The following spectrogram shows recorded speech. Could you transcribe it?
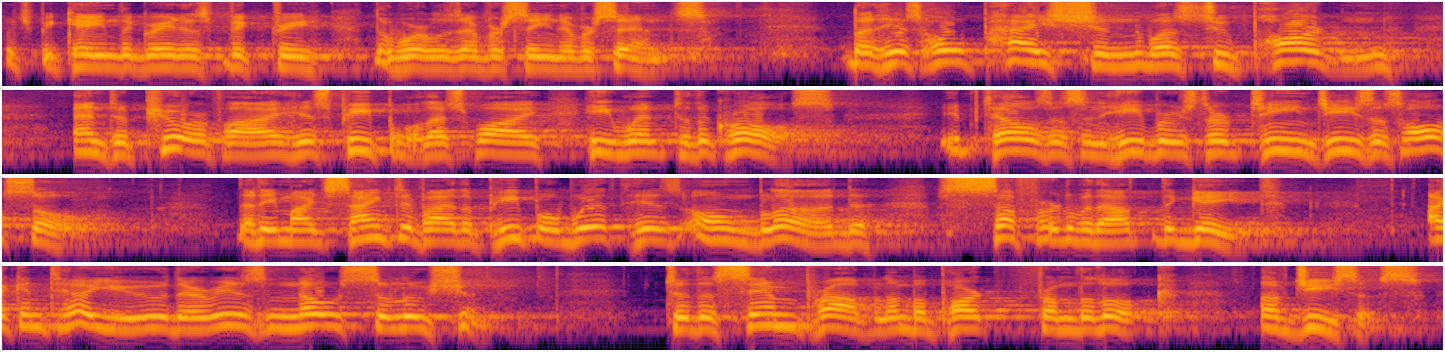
which became the greatest victory the world has ever seen ever since. But his whole passion was to pardon and to purify his people. That's why he went to the cross. It tells us in Hebrews 13, Jesus also that he might sanctify the people with his own blood, suffered without the gate. I can tell you there is no solution to the sin problem apart from the look of Jesus.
